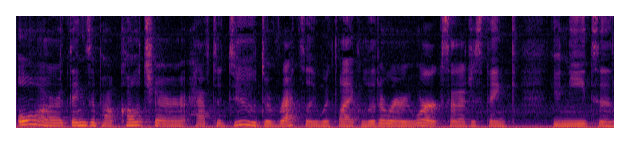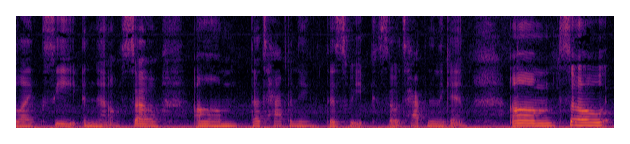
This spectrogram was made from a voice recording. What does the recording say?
or things in pop culture have to do directly with like literary works that I just think you need to like see and know. So um, that's happening this week. So it's happening again. Um, so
